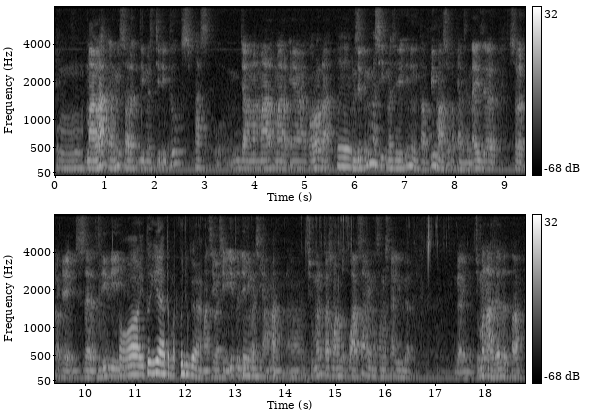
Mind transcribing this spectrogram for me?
Hmm. malah kami sholat di masjid itu pas zaman marak-maraknya corona Hmm. masjid ini masih masih ini tapi masuk pakai hand sanitizer sholat pakai sejadah sendiri Oh itu iya tempatku juga. masih masih itu jadi Hmm. masih aman Eh, cuman pas masuk puasa memang sama sekali enggak enggak ini cuman azan tetap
